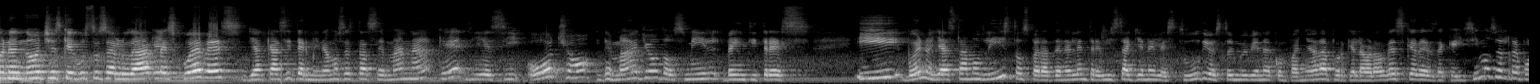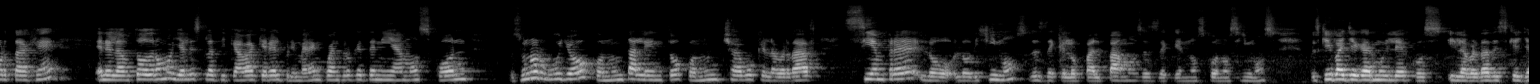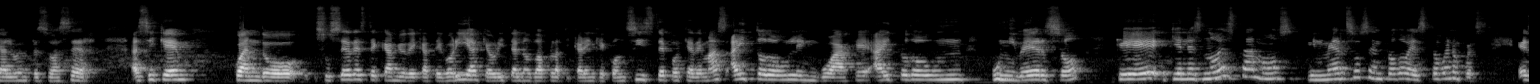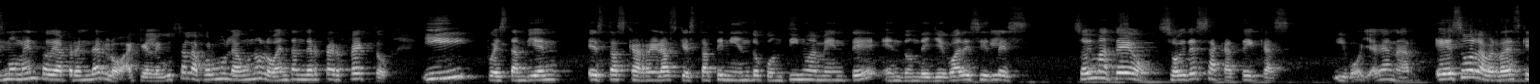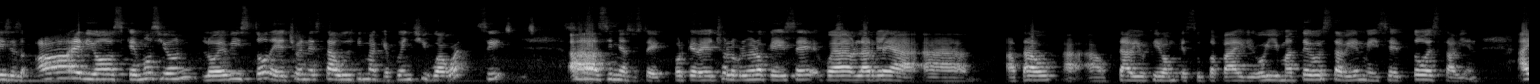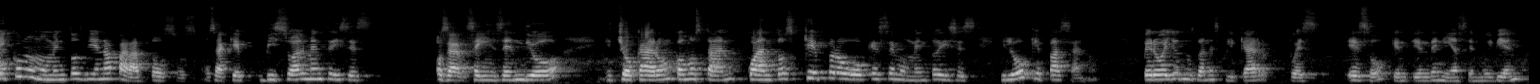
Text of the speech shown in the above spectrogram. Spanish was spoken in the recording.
Buenas noches, qué gusto saludarles. Jueves, ya casi terminamos esta semana, ¿qué? 18 de mayo 2023. Y bueno, ya estamos listos para tener la entrevista aquí en el estudio. Estoy muy bien acompañada porque la verdad es que desde que hicimos el reportaje en el autódromo ya les platicaba que era el primer encuentro que teníamos con pues un orgullo, con un talento, con un chavo que la verdad siempre lo, lo, dijimos desde que lo palpamos, desde que nos conocimos, pues que iba a llegar muy lejos y la verdad es que ya lo empezó a hacer. Así que cuando sucede este cambio de categoría, que ahorita él nos va a platicar en qué consiste, porque además hay todo un lenguaje, hay todo un universo que quienes no estamos inmersos en todo esto, bueno, pues es momento de aprenderlo. A quien le gusta la Fórmula 1 lo va a entender perfecto. Y pues también estas carreras que está teniendo continuamente, en donde llegó a decirles, soy Mateo, soy de Zacatecas y voy a ganar. Eso la verdad es que dices, ay Dios, qué emoción, lo he visto, de hecho en esta última que fue en Chihuahua, ¿sí? Ah, sí me asusté, porque de hecho lo primero que hice fue hablarle a a Tau, a, Octavio Girón, que es su papá, y le digo, oye, Mateo está bien, me dice, todo está bien. Hay como momentos bien aparatosos, o sea, que visualmente dices, o sea, se incendió, chocaron, ¿cómo están? ¿Cuántos? ¿Qué provoca ese momento? Dices, ¿y luego qué pasa? No? Pero ellos nos van a explicar, pues, eso que entienden y hacen muy bien.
